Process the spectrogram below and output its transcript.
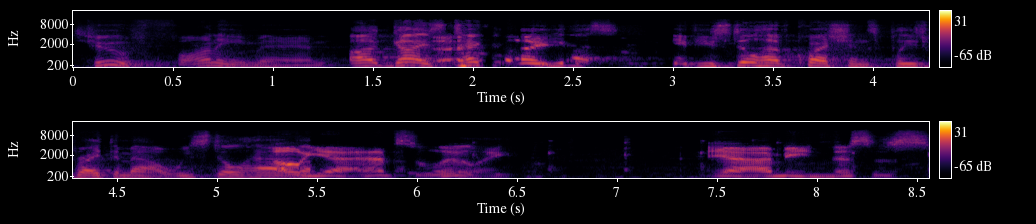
Too funny, man. Uh, guys, technically, yes. If you still have questions, please write them out. We still have. Oh yeah, absolutely. Yeah, I mean, this is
